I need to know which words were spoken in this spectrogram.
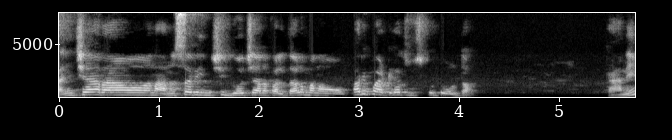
సంచారాన్ని అనుసరించి గోచార ఫలితాలు మనం పరిపాటిగా చూసుకుంటూ ఉంటాం. కానీ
